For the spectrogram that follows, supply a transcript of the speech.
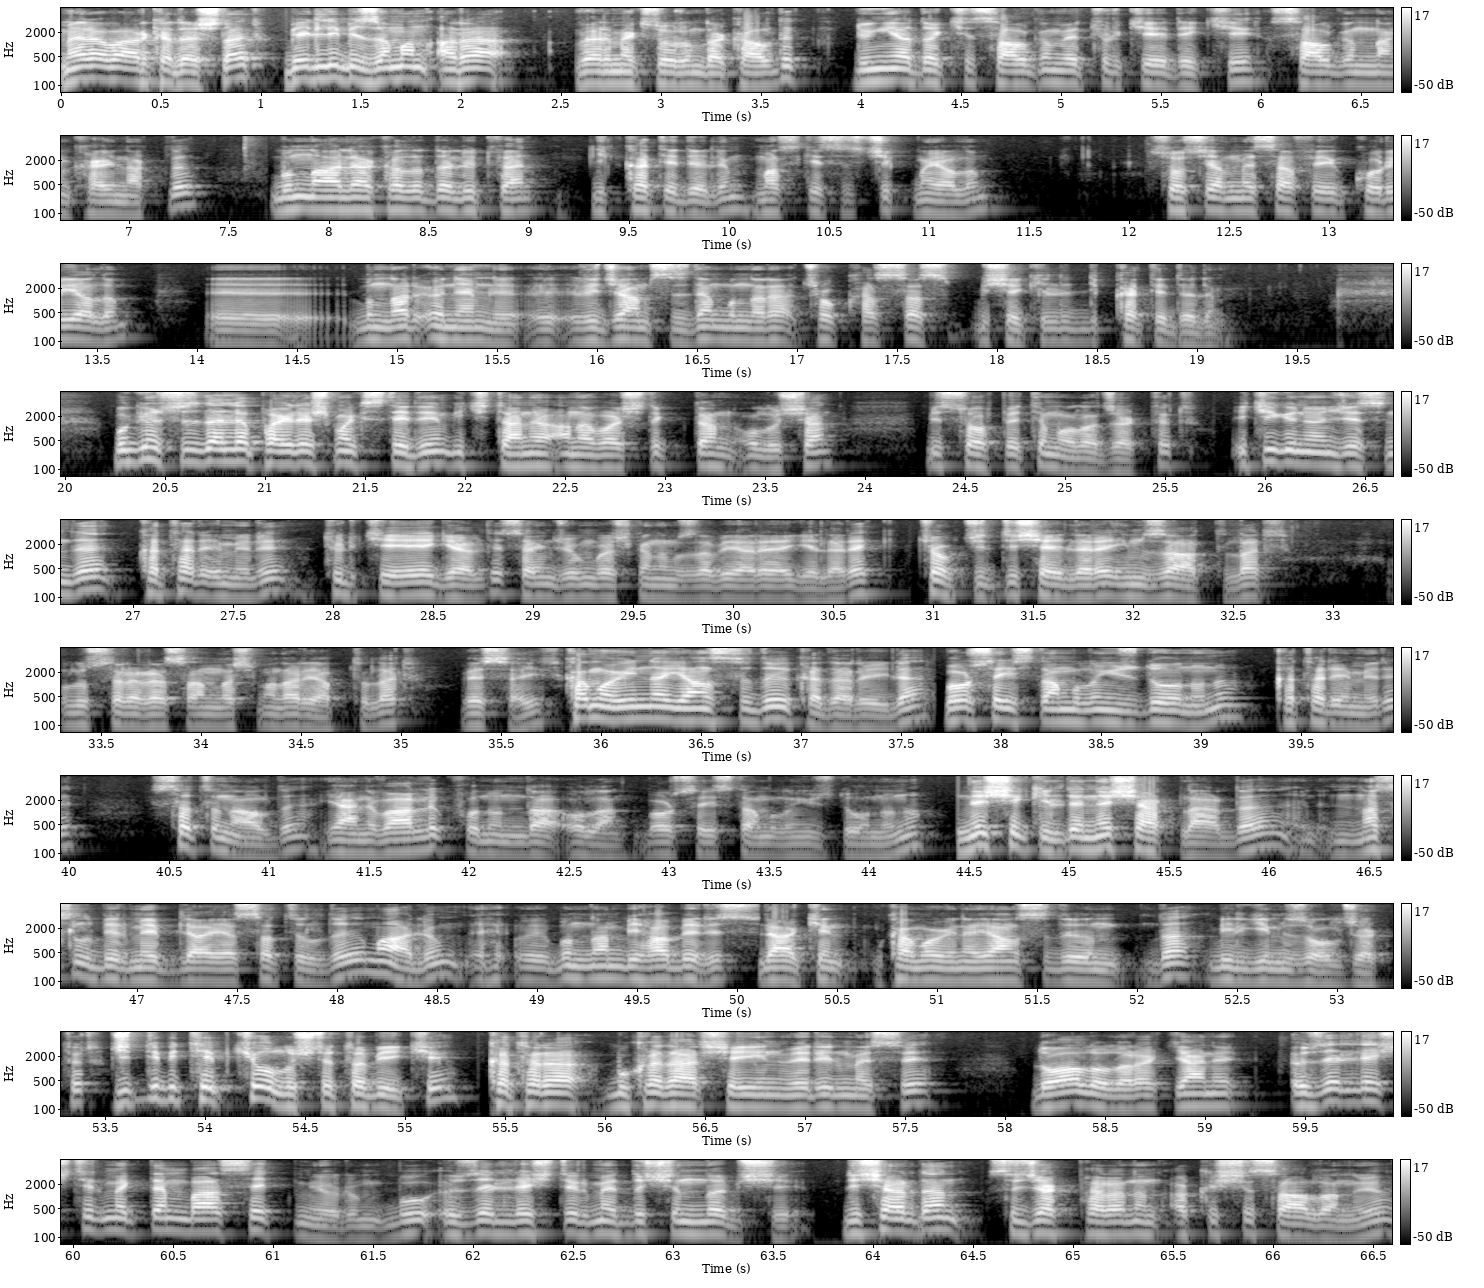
Merhaba arkadaşlar. Belli bir zaman ara vermek zorunda kaldık. Dünyadaki salgın ve Türkiye'deki salgından kaynaklı. Bununla alakalı da lütfen dikkat edelim. Maskesiz çıkmayalım. Sosyal mesafeyi koruyalım. Ee, Bunlar önemli. Ee, Ricam sizden bunlara çok hassas bir şekilde dikkat edelim. Bugün sizlerle paylaşmak istediğim iki tane ana başlıktan oluşan bir sohbetim olacaktır. İki gün öncesinde Katar emiri Türkiye'ye geldi. Sayın Cumhurbaşkanımızla bir araya gelerek çok ciddi şeylere imza attılar. Uluslararası anlaşmalar yaptılar vesaire. Kamuoyuna yansıdığı kadarıyla Borsa İstanbul'un %10'unu Katar emiri satın aldı. Yani varlık fonunda olan Borsa İstanbul'un %10'unu ne şekilde ne şartlarda nasıl bir meblağa satıldığı malum. E, Bundan bir haberiz. Lakin kamuoyuna yansıdığında bilgimiz olacaktır. Ciddi bir tepki oluştu tabii ki. Katar'a bu kadar şeyin verilmesi doğal olarak yani özelleştirmekten bahsetmiyorum. Bu özelleştirme dışında bir şey. Dışarıdan sıcak paranın akışı sağlanıyor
